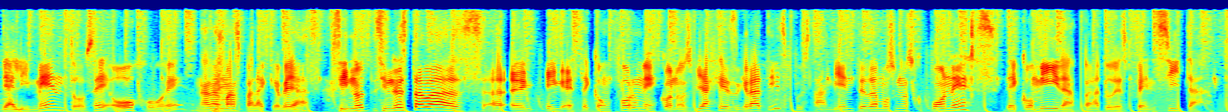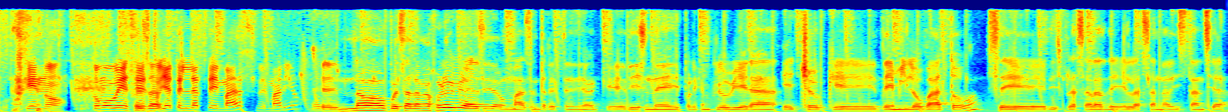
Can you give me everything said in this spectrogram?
de alimentos, ¿eh? Ojo, ¿eh? Nada más para que veas. Si no, si no estabas ah, este, conforme con los viajes gratis, pues también te damos unos cupones de comida para tu despensita. ¿Por qué no? ¿Cómo ves esto? ¿Ya te late más, Mario? Eh, no, pues a lo mejor hubiera sido más entretenido que Disney, por ejemplo, hubiera hecho que Demi Lovato se disfrazara de la sana distancia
